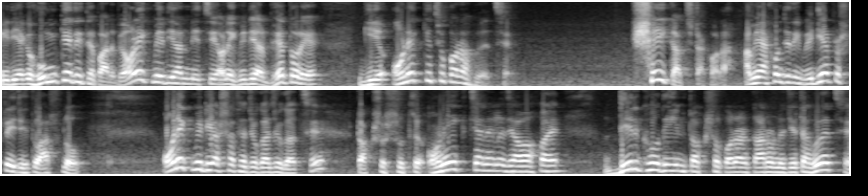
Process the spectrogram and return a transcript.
মিডিয়াকে হুমকে দিতে পারবে। অনেক মিডিয়ার নিচে, অনেক মিডিয়ার ভেতরে গিয়ে অনেক কিছু করা হয়েছে। সেই কাজটা করা। আমি এখন যদি মিডিয়ার প্রশ্নে যেহেতু আসলো, অনেক মিডিয়ার সাথে যোগাযোগ আছে টকশো সূত্রে অনেক চ্যানেলে যাওয়া হয় দীর্ঘদিন টকশো করার কারণে যেটা হয়েছে,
